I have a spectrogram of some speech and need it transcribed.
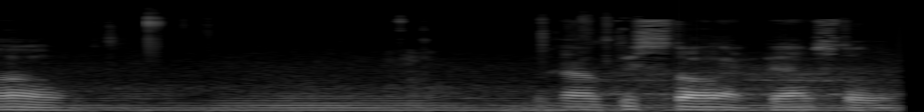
Wow. We have this pistol and gemstone.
